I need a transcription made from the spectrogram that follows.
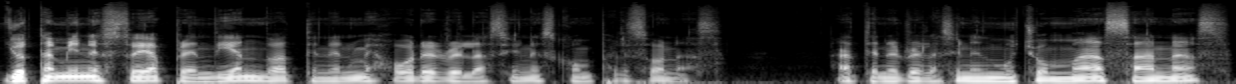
yo también estoy aprendiendo a tener mejores relaciones con personas, a tener relaciones mucho más sanas.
